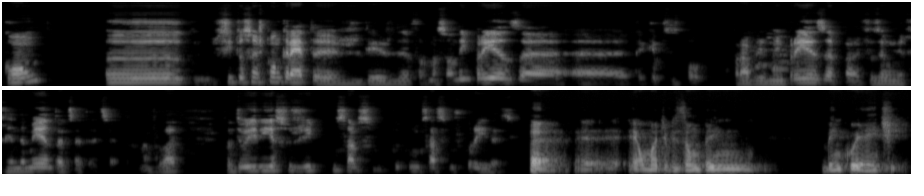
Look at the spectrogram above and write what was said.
com uh, situações concretas, desde a formação da empresa, o que é que é preciso para abrir uma empresa, para fazer um arrendamento, etc, etc. Não é verdade? Portanto, eu iria sugerir que começássemos, que começássemos por aí. Décio. É, é, é uma divisão bem, bem coerente.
